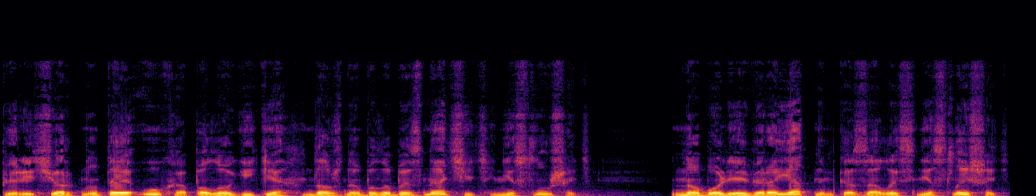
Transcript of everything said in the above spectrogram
Перечеркнутое ухо по логике должно было бы значить «не слушать», но более вероятным казалось не слышать,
